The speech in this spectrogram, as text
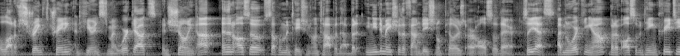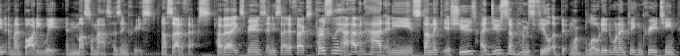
a lot of strength training, adherence to my workouts, and showing up, and then also supplementation on top of that. But you need to make sure the foundational pillars are also there. So, yes, I've been working out, but I've also been taking creatine, and my body weight and muscle mass has increased. Now, side effects. Have I experienced any side effects? Personally, I haven't had any stomach issues. I do sometimes feel a bit more bloated when I'm taking creatine.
